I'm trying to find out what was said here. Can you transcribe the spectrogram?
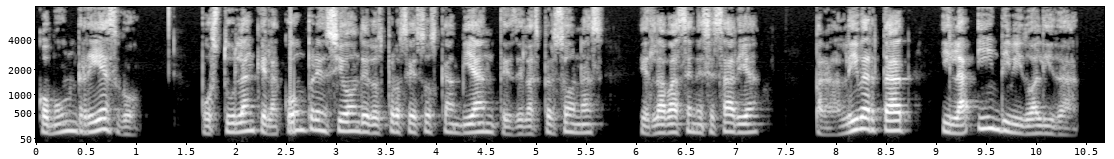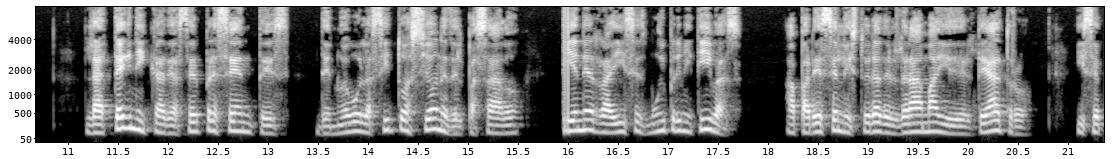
como un riesgo. Postulan que la comprensión de los procesos cambiantes de las personas es la base necesaria para la libertad y la individualidad. La técnica de hacer presentes de nuevo, las situaciones del pasado tiene raíces muy primitivas, aparece en la historia del drama y del teatro, y se,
